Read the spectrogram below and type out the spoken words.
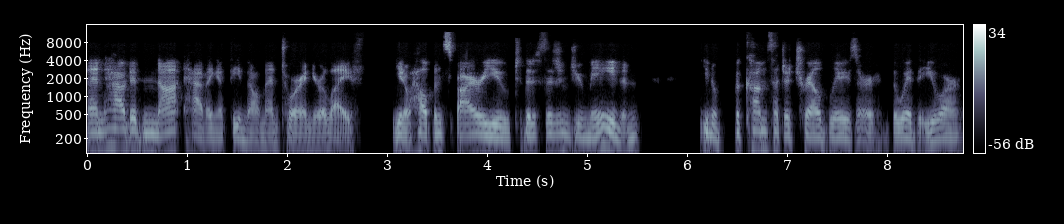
and how did not having a female mentor in your life you know help inspire you to the decisions you made and you know become such a trailblazer the way that you are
